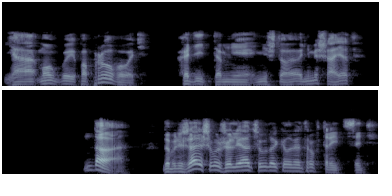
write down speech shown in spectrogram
я мог бы попробовать. Ходить-то мне ничто не мешает. Да, до ближайшего жилья отсюда километров тридцать.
